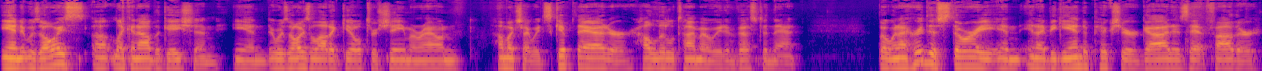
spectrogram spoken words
And it was always uh, like an obligation. And there was always a lot of guilt or shame around how much I would skip that or how little time I would invest in that. But when I heard this story and, and I began to picture God as that father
